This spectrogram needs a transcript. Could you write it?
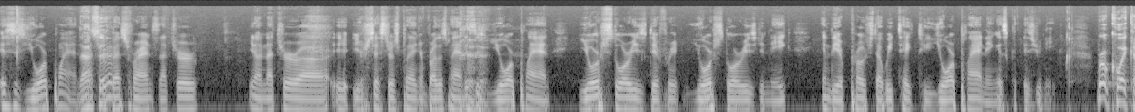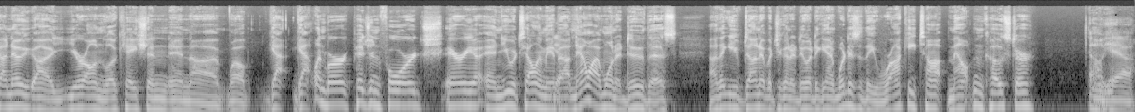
This is your plan. That's not it. your best friends. Not your, you know, not your uh, your sister's plan, your brother's plan. This is your plan. Your story is different. Your story is unique and the approach that we take to your planning is is unique. Real quick, I know uh, you're on location in uh, well Gat- Gatlinburg, Pigeon Forge area, and you were telling me yes. about now. I want to do this. I think you've done it, but you're going to do it again. What is it? The Rocky Top Mountain Coaster? Oh yeah!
